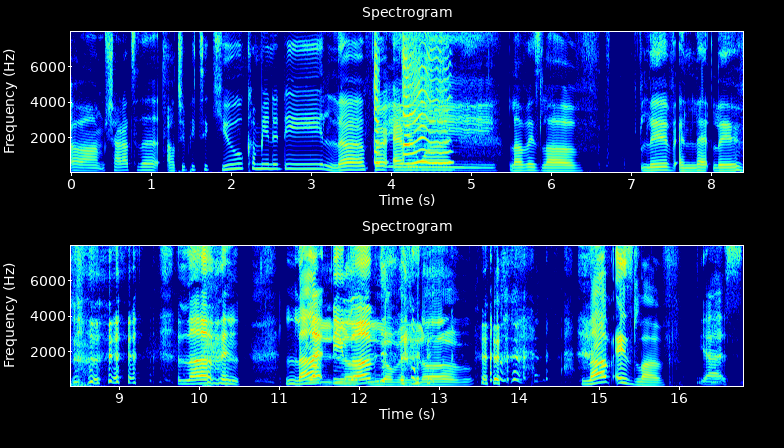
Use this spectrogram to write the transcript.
Um, shout out to the LGBTQ community. Love for everyone. Love is love. Live and let live. Love and Love. Let be Lo- loved. Love is love. love is love. yes.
